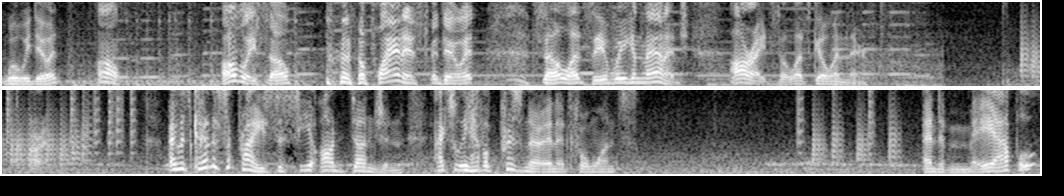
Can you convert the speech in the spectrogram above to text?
Will we do it? Oh, hopefully so. the plan is to do it. So let's see if we can manage. All right, so let's go in there. All right. I was kind of surprised to see our dungeon actually have a prisoner in it for once. And Mayapple,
